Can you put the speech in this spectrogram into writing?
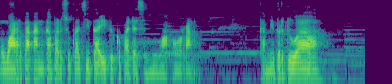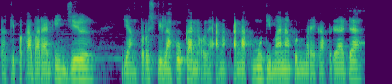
mewartakan kabar sukacita itu kepada semua orang. Kami berdoa bagi pekabaran Injil yang terus dilakukan oleh anak-anakmu di mana pun mereka berada,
